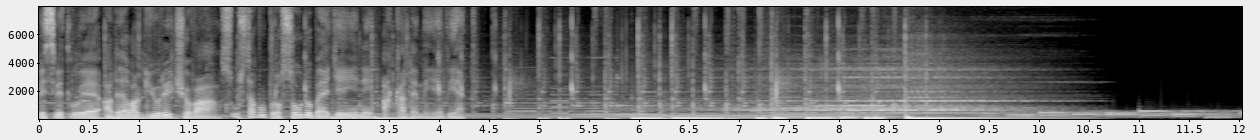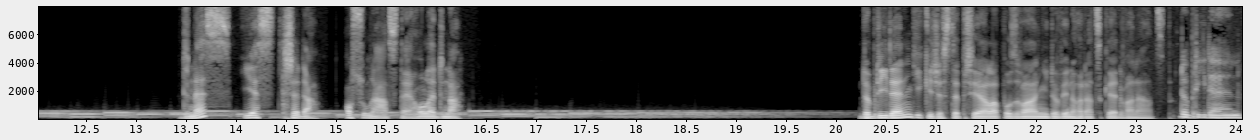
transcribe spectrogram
Vysvětluje Adéla Gjuričová z Ústavu pro soudobé dějiny Akademie věd. Dnes je středa, 18. ledna. Dobrý den, díky, že jste přijala pozvání do Vinohradské 12. Dobrý den.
